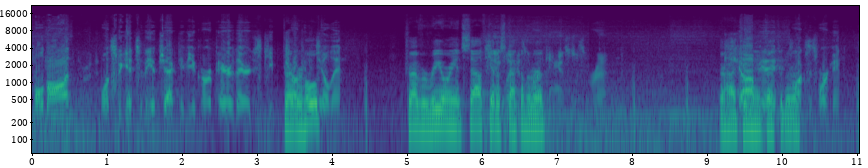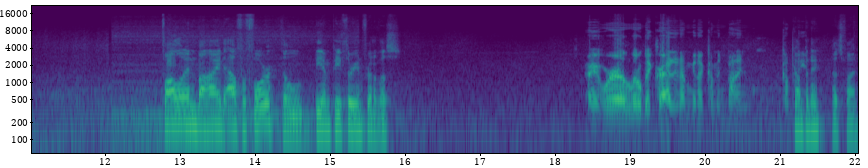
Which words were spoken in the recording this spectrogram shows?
hold on. Once we get to the objective, you can repair there. Just keep Driver, trucking hold. until then. Driver, reorient south, get Seems us like back on the road. Working, it's just red. They're hightailing Copy, it back to the as road. long as it's working. Follow in behind Alpha 4, the BMP 3 in front of us. Alright, we're a little bit crowded. I'm gonna come in behind company. Company, that's fine.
